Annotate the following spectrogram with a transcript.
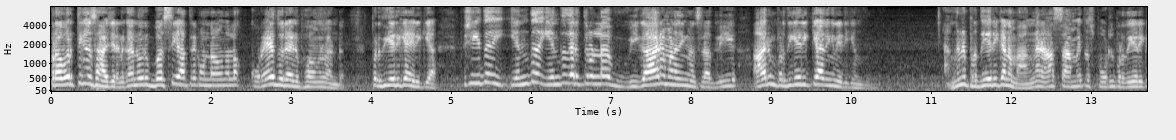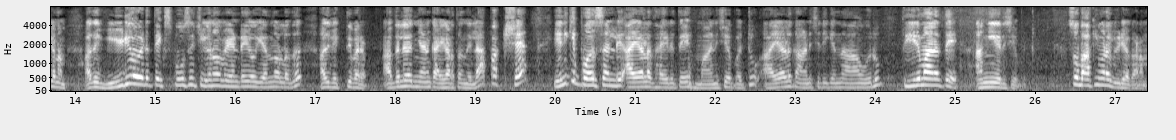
പ്രവർത്തിക്കുന്ന സാഹചര്യമാണ്. കാരണം ഒരു ബസ് യാത്രയ്ക്ക് ഉണ്ടാകുന്നുള്ള കുറേ ദുരനുഭവങ്ങളുണ്ട്. പ്രതികരിക്കാതിരിക്കുക. പക്ഷെ ഇത് എന്ത് എന്ത് തരത്തിലുള്ള വികാരമാണ് നിങ്ങൾ മനസ്സിലാക്കുന്നത്? ഈ ആരും പ്രതികരിക്കാതെ ഇങ്ങനെ ഇരിക്കുന്നത്? അങ്ങനെ പ്രതികരിക്കണം. അങ്ങനെ ആ സമയത്ത് സ്പോട്ടിൽ പ്രതികരിക്കണം. അത് വീഡിയോ എടുത്ത് എക്സ്പോസ് ചെയ്യണോ വേണ്ടയോ എന്നുള്ളത് അത് വ്യക്തിപരം. അതിൽ ഞാൻ കൈകടത്തുന്നില്ല പക്ഷെ എനിക്ക് പേഴ്സണലി അയാളുടെ ധൈര്യത്തെ മാനിച്ചേ പറ്റൂ. അയാൾ കാണിച്ചിരിക്കുന്ന ആ ഒരു തീരുമാനത്തെ അംഗീകരിച്ചേ പറ്റൂ. സോ ബാക്കി കൂടെ വീഡിയോ കാണാം.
